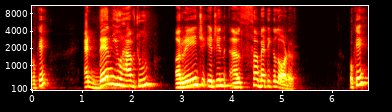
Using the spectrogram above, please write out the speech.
Okay? And then you have to arrange it in alphabetical order. Okay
